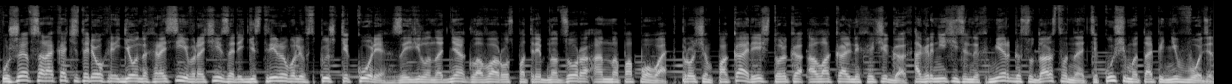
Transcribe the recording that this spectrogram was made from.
Уже в 44 регионах России врачи зарегистрировали вспышки кори, заявила на днях глава Роспотребнадзора Анна Попова. Впрочем, пока речь только о локальных очагах. Ограничительных мер государство на текущем этапе не вводит.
